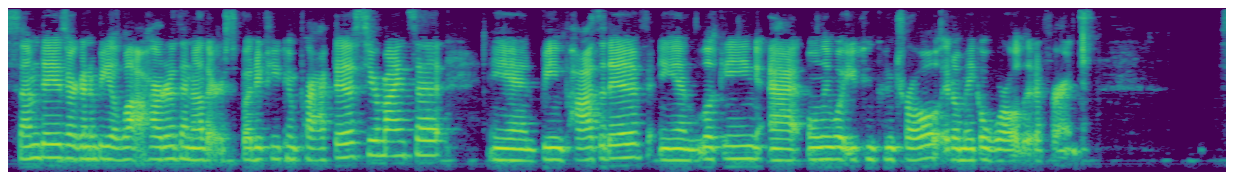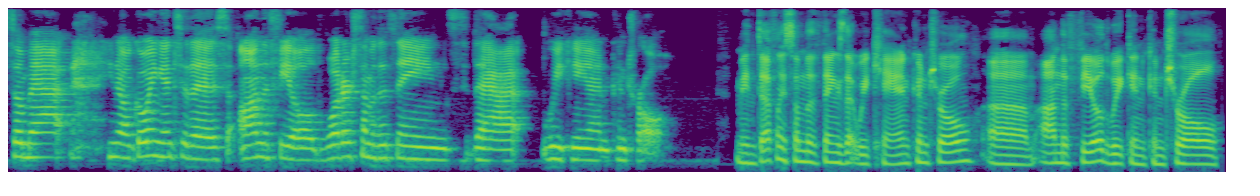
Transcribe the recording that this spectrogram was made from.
Some days are going to be a lot harder than others. But if you can practice your mindset and being positive and looking at only what you can control, it'll make a world of difference. So, Matt, you know, going into this on the field, what are some of the things that we can control? I mean, definitely some of the things that we can control. Um, on the field, we can control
